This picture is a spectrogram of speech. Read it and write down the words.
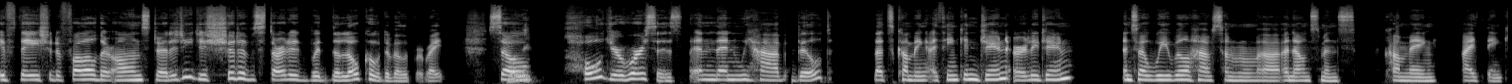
if they should have followed their own strategy, they should have started with the low code developer, right? So right. hold your horses. And then we have build that's coming, I think in June, early June. And so we will have some uh, announcements coming, I think.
